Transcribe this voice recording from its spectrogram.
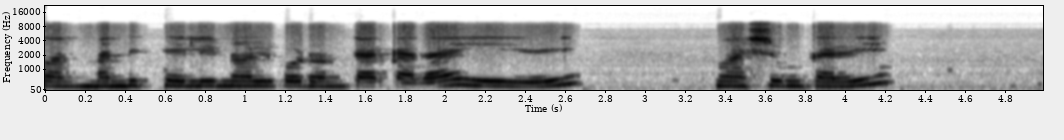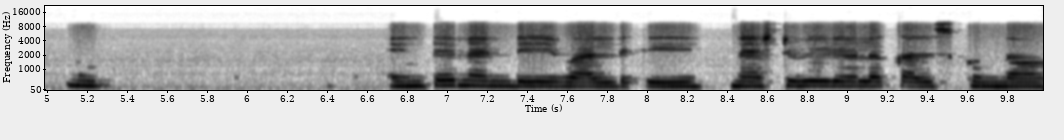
కొంతమందికి తెలియని వాళ్ళు కూడా ఉంటారు కదా ఈ మష్రూమ్ కర్రీ. ఇంతేనండి వాళ్ళకి నెక్స్ట్ వీడియోలో కలుసుకుందాం.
